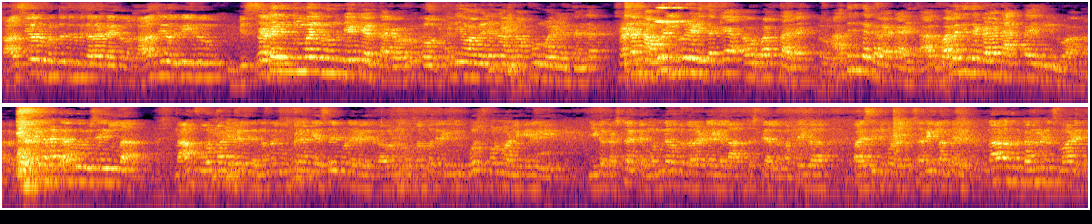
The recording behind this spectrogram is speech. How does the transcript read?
ಕಾಸಿಯವರು ಬಂದದ್ರಿಂದ ಗಲಾಟೆ ಆಯ್ತಲ್ಲ ಕಾಸಿಯವರಿಗೆ ಇದು ಮಿಸ್ ಯಾಕಂದ್ರೆ ನಿಮ್ಮಲ್ಲಿ ಒಂದು ಡೇಟ್ ಹೇಳ್ತಾರೆ ಅವರು. ಹೌದು. ನೀವು ಆಮೇಲೆ ನಾನು ಫೋನ್ ಮಾಡಿ ಹೇಳ್ತಾರೆ ಸಡನ್ ಅವರು ಇವ್ರು ಹೇಳಿದ್ದಕ್ಕೆ ಅವ್ರು ಬರ್ತಾರೆ. ಅದರಿಂದ ಆದ್ರಿಂದ ಗಲಾಟೆ ಆಯ್ತಾ. ಅದು ಬರದಿದ್ದ ಗಲಾಟೆ ಆಗ್ತಾ ಇರ್ಲಿಲ್ವಾ? ಗಲಾಟೆ ಆಗುವ ವಿಷಯ ಇಲ್ಲ. ನಾನು ಫೋನ್ ಮಾಡಿ ಹೇಳಿದೆ ನನ್ನ ಉಪ್ಪಿನಂಗಡಿ ಎಸ್ ಐ ಕೂಡ ಹೇಳಿದ್ರು. ಅವರನ್ನು ಸ್ವಲ್ಪ ದಿನಕ್ಕೆ ನೀವು ಪೋಸ್ಟ್ ಫೋನ್ ಮಾಡ್ಲಿಕ್ಕೆ ಹೇಳಿ. ಈಗ ಕಷ್ಟ ಐತೆ. ಮೊನ್ನೆ ಒಂದು ಗಲಾಟೆ ಆಗಿಲ್ಲ ಆದಷ್ಟೇ ಅಲ್ಲ. ಮತ್ತೆ ಈಗ ಪರಿಸ್ಥಿತಿ ಕೂಡ ಸರಿ ಇಲ್ಲ ಅಂತ ಹೇಳಿದ್ರು. ನಾನು ಅದನ್ನು ಕನ್ವಿನ್ಸ್ ಮಾಡಿದೆ.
